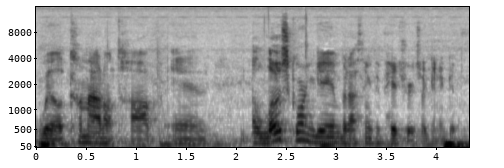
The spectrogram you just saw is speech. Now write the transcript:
will come out on top in a low scoring game, but I think the Patriots are going to get the.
